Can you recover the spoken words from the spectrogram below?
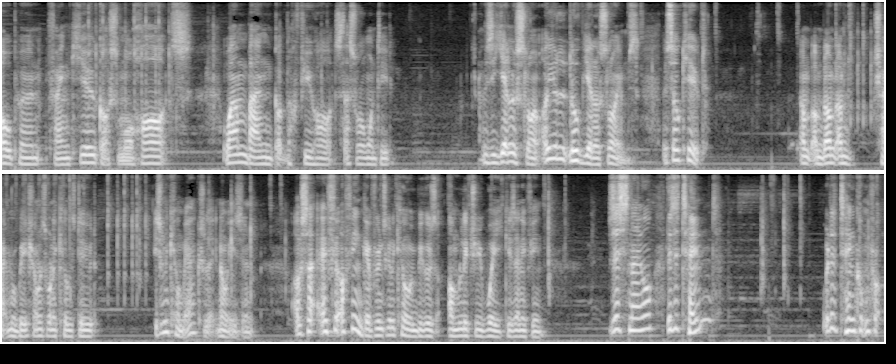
Open. Thank you. Got some more hearts. Wham bang. Got a few hearts. That's what I wanted. There's a yellow slime. Oh, you love yellow slimes. They're so cute. I'm, I'm, I'm, I'm chatting rubbish. I just want to kill this dude. He's going to kill me, actually. No, he isn't. I, was, I think everyone's going to kill me because I'm literally weak as anything. Is this a snail? There's a tent? Where did the tent come from?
